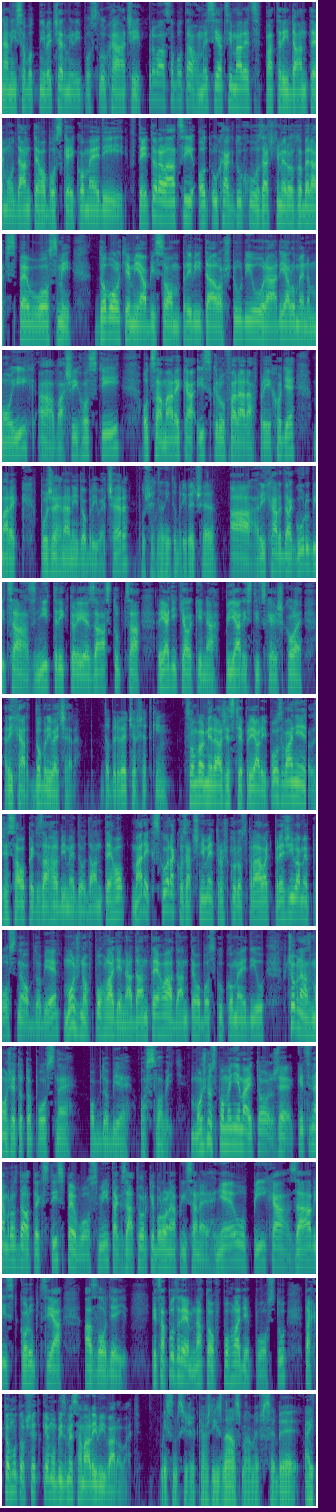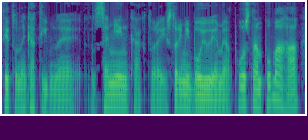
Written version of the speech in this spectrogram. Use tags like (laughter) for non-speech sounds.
Žehnaný sobotný večer, milí poslucháči. Prvá sobota v mesiaci marec patrí Dantemu, Danteho boskej komédii. V tejto relácii od ucha k duchu začneme rozoberať spev 8. Dovolte mi, aby som privítal štúdiu Rádia Lumen mojich a vašich hostí, otca Mareka Iskru Farára v priechode. Marek, požehnaný dobrý večer. Požehnaný dobrý večer a Richarda Gurbica z Nitry, ktorý je zástupca riaditeľky na piaristickej škole. Richard, dobrý večer. Dobrý večer všetkým. Som veľmi rád, že ste prijali pozvanie, že sa opäť zahlbíme do Danteho. Marek, skôr ako začneme trošku rozprávať, prežívame pôstne obdobie, možno v pohľade na Danteho a Danteho boskú komédiu. V čom nás môže toto pôstne obdobie osloviť. Možno spomeniem aj to, že keď si nám rozdal texty z 8, tak v zátvorke bolo napísané hnev, pícha, závisť, korupcia a zlodeji. Keď sa pozriem na to v pohľade pôstu, tak tomuto všetkému by sme sa mali vyvarovať. Myslím si, že každý z nás máme v sebe aj tieto negatívne semienka, ktoré, s ktorými bojujeme. A pôst nám pomáha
